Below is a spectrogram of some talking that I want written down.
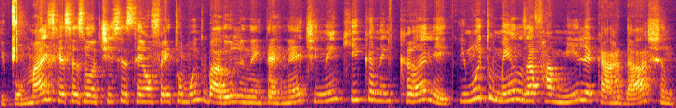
E por mais que essas notícias tenham feito muito barulho na internet, nem Kika nem Kanye, e muito menos a família Kardashian,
